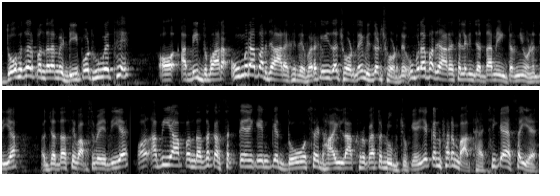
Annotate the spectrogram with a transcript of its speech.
2015 में डीपोर्ट हुए थे। और अभी दोबारा उम्रा पर जा रहे थे। वर्क वीज़ा छोड़ दें विज़िट छोड़ दें। उम्रा पर जा रहे थे, लेकिन जद्दा में इंटर नहीं होने दिया। और जद्दा से वापस भेज दिया और अभी आप अंदाज़ा कर सकते हैं कि इनके दो से ढाई लाख रुपए तो डूब चुके हैं। ये कन्फर्म बात है, ठीक है? ऐसा ही है।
